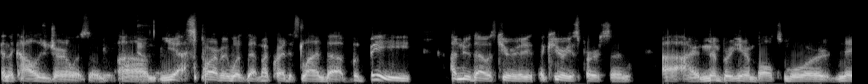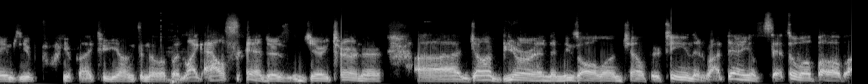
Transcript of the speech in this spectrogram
in the College of Journalism. Um, yes, part of it was that my credits lined up, but B, I knew that I was curious, a curious person uh, I remember here in Baltimore names you, you're probably too young to know, but like Al Sanders and Jerry Turner, uh, John Buren, and these all on Channel 13, and Rod Daniels, and so blah blah blah.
